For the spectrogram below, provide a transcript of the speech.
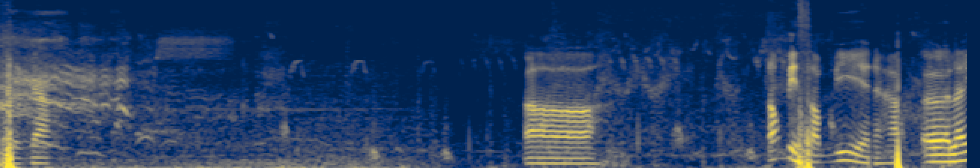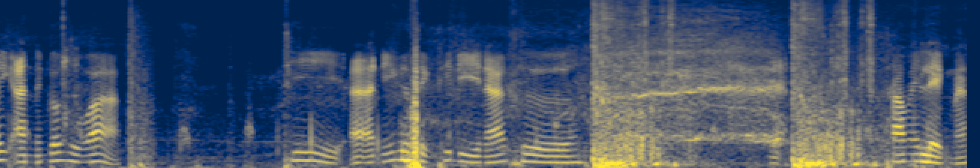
เสียงดัง เอ่อต้องปิดซอมบี้นะครับ เออ แล้วอีกอันหนึงก็คือว่า ที่อันนี้คือสิ่งที่ดีนะคือเนี่ยถ้าไม่เหล็กนะ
